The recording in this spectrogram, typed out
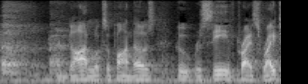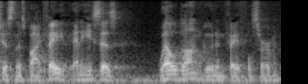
And God looks upon those who receive Christ's righteousness by faith, and he says, well done, good and faithful servant.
